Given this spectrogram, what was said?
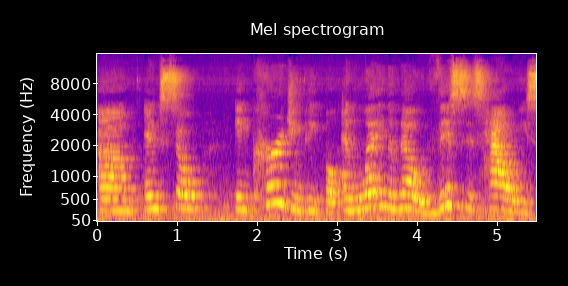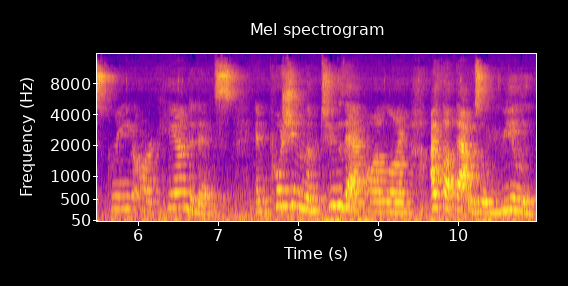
Um, and so, encouraging people and letting them know this is how we screen our candidates and pushing them to that online, I thought that was a really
